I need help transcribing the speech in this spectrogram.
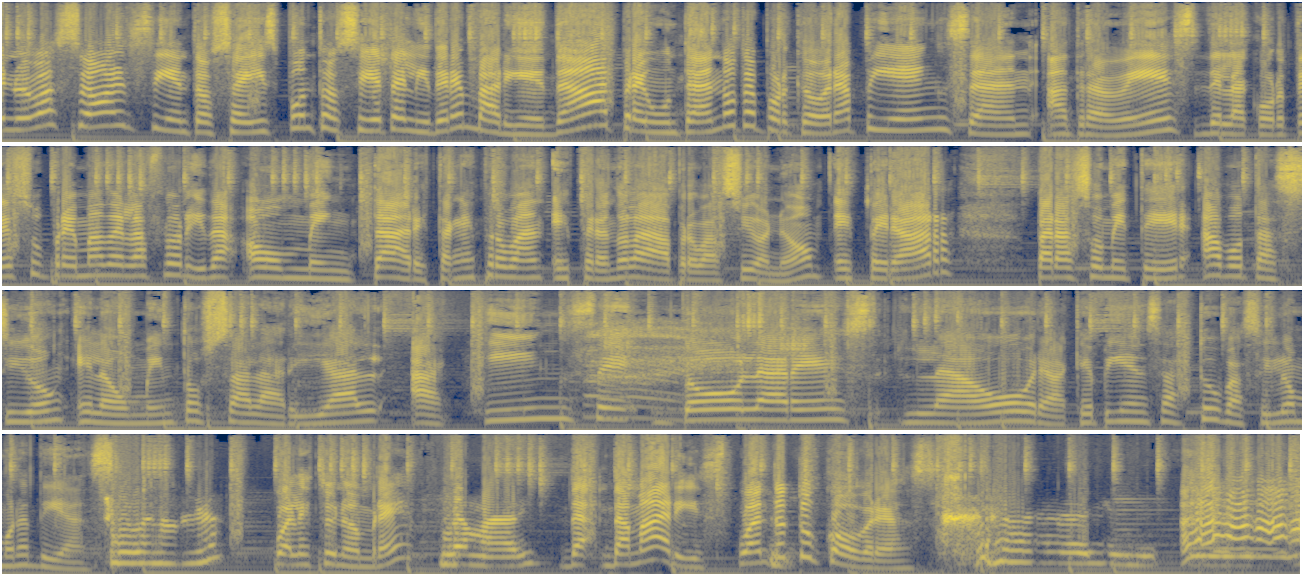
El nuevo Sol 106.7, líder en variedad, preguntándote por qué ahora piensan a través de la Corte Suprema de la Florida aumentar, están esperando la aprobación, ¿no? Esperar para someter a votación el aumento salarial a 15 dólares la hora. ¿Qué piensas tú, Basilio? Buenos días. Sí, buenos días. ¿Cuál es tu nombre? La Mari. Da- Damaris, ¿cuánto tú cobras? Ay,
